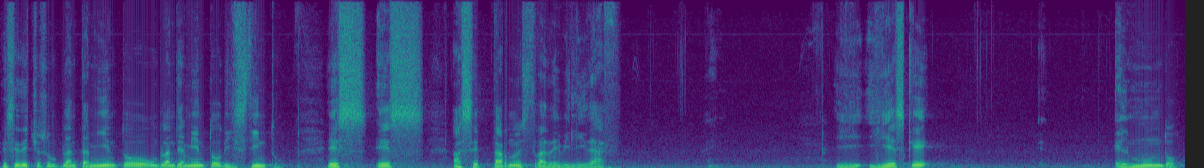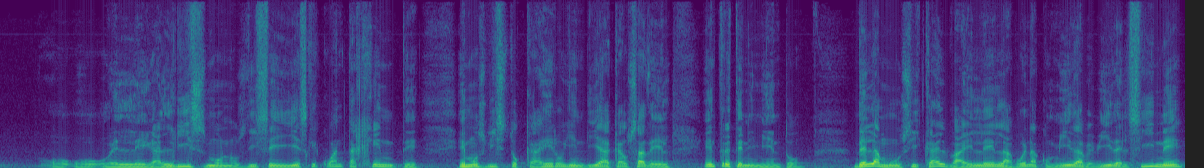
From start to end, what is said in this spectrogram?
ese de hecho es un planteamiento, un planteamiento distinto. Es, es aceptar nuestra debilidad. Y, y es que el mundo o, el legalismo nos dice, y es que cuánta gente hemos visto caer hoy en día a causa del entretenimiento, de la música, el baile, la buena comida, bebida, el cine,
